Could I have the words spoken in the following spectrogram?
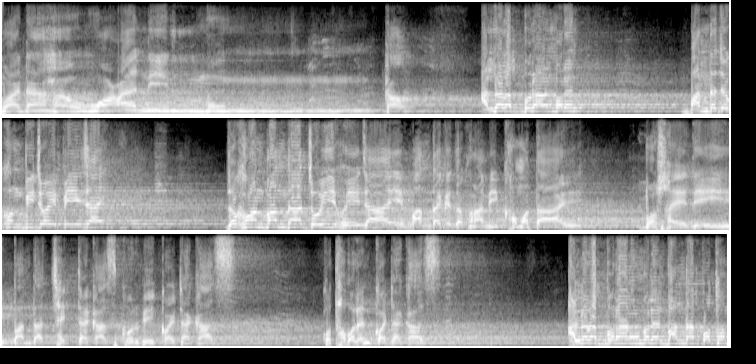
ونهوا عن المنكر আল্লাহ রাব্বুল আলামিন বলেন বান্দা যখন বিজয় পেয়ে যায় যখন বান্দা জয়ী হয়ে যায় বান্দাকে যখন আমি ক্ষমতায় বসায় দেই বান্দা চারটা কাজ করবে কয়টা কাজ কথা বলেন কয়টা কাজ? আল্লাহ রাব্বুল আলামিন বলেন, বান্দা প্রথম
